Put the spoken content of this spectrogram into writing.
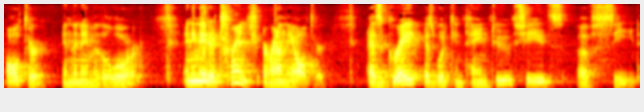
altar in the name of the Lord. And he made a trench around the altar, as great as would contain two sheaths of seed.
